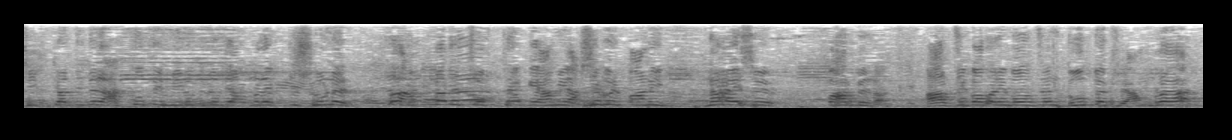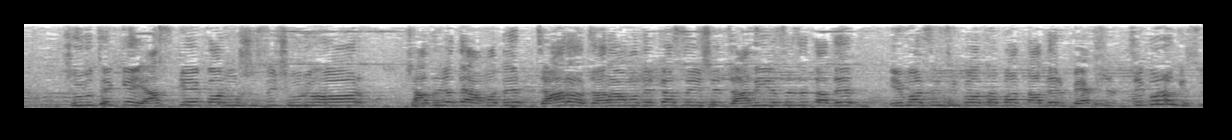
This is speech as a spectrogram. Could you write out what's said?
শিক্ষার্থীদের আকুতি মিনতি যদি আপনারা একটু শুনেন তাহলে আপনাদের চোখ থেকে আমি আশা করি পানি না এসে পারবে না। আর যে কথাটি বলছেন, দুধ ব্যবসা আমরা শুরু থেকেই আজকে কর্মসূচি শুরু হওয়ার সাথে সাথে আমাদের যারা যারা আমাদের কাছে এসে জানিয়েছে যে তাদের ইমার্জেন্সি কথা বা তাদের ব্যবসা যে কোনো কিছু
